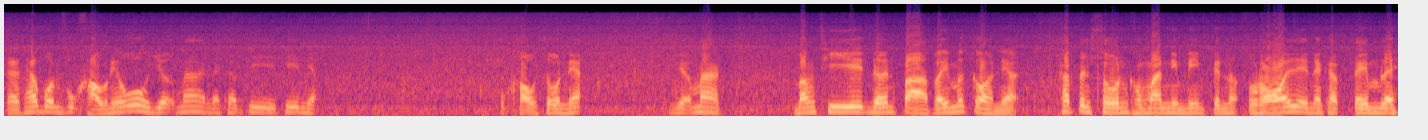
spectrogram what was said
แต่ถ้าบนภูเขาเนี่ยโอ้เยอะมากนะครับที่ที่เนี่ยภูเขาโซนเนี้ยเยอะมาก บางทีเดินป่าไปเมื่อก่อนเนี่ย ถ้าเป็นโซนของมันนี่มีเป็นร้อยเลยนะครับ เต็มเลย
